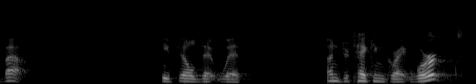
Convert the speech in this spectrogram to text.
about. He filled it with undertaking great works,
